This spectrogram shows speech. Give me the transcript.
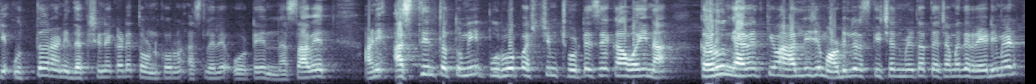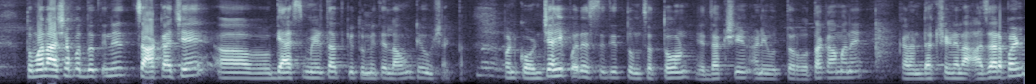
की उत्तर आणि दक्षिणेकडे तोंड करून असलेले ओटे नसावेत. आणि असतील तर तुम्ही पूर्व पश्चिम छोटेसे का होईना करून घ्यावेत किंवा हल्ली जे मॉड्युलर्स किचन मिळतात त्याच्यामध्ये रेडीमेड तुम्हाला अशा पद्धतीने चाकाचे गॅस मिळतात की तुम्ही ते लावून ठेवू शकता. पण कोणत्याही परिस्थितीत तुमचं तोंड हे दक्षिण आणि उत्तर होता कामा नये कारण दक्षिणेला आजारपण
